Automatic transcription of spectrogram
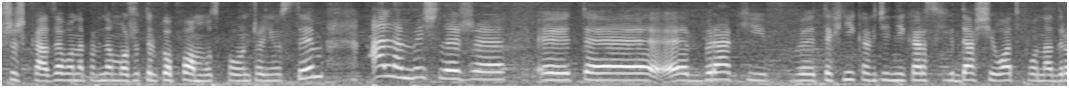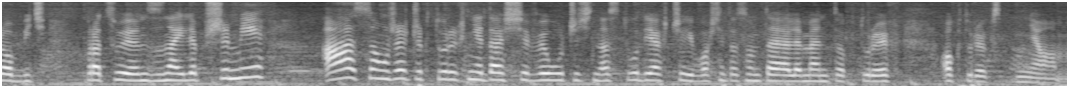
przeszkadza, bo na pewno może tylko pomóc w połączeniu z tym, ale myślę, że te braki w technikach dziennikarskich da się łatwo nadrobić pracując z najlepszymi, a są rzeczy, których nie da się wyuczyć na studiach, czyli właśnie to są te elementy, o których, o których wspomniałam.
